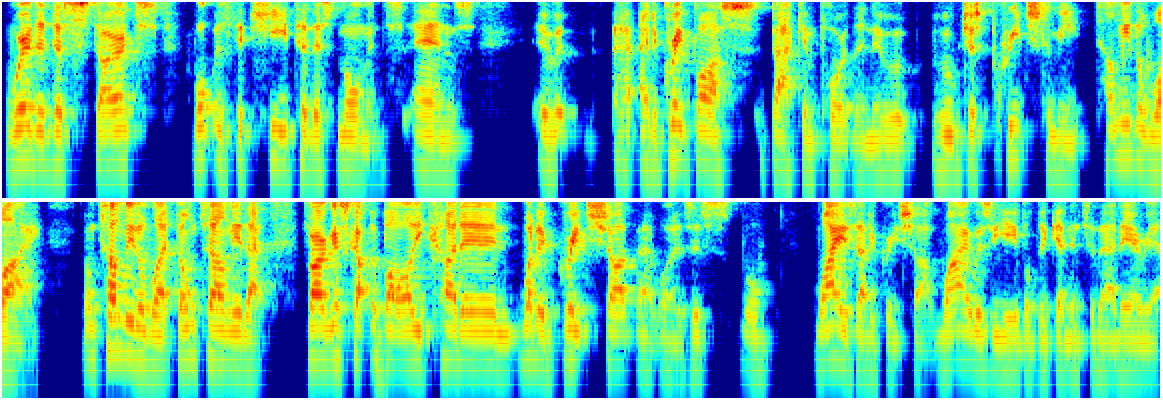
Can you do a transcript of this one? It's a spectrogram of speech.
where did this start? What was the key to this moment? And it, I had a great boss back in Portland who who just preached to me, tell me the why. Don't tell me the what. Don't tell me that Vargas got the ball, he cut in. What a great shot that was. It's well, why is that a great shot? Why was he able to get into that area?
